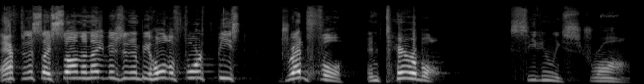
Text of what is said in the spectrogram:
After this, I saw in the night vision, and behold, a fourth beast, dreadful and terrible, exceedingly strong.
